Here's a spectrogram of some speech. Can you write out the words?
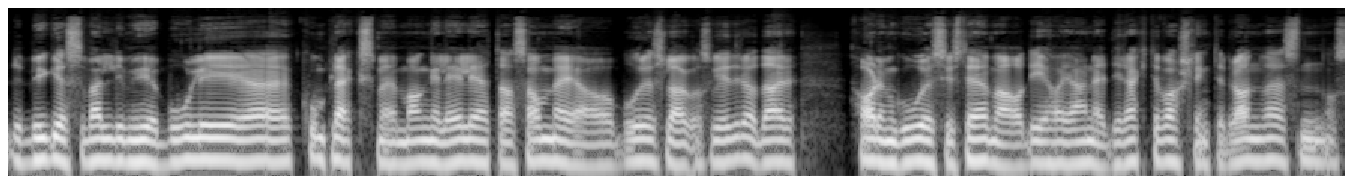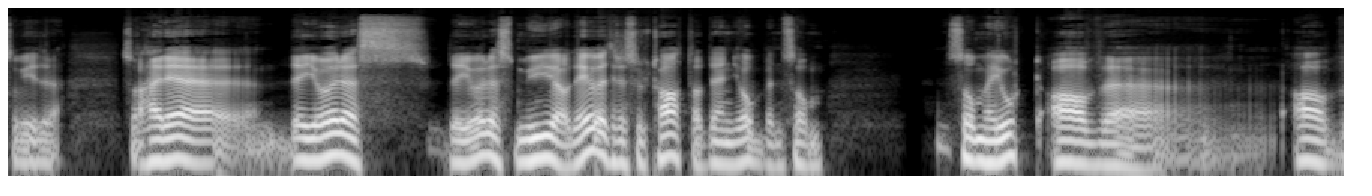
det bygges veldig mye boligkompleks med mange leiligheter, sameier og borettslag osv. Der har de gode systemer, og de har gjerne direktevarsling til brannvesen osv. Så, så her er, det, gjøres, det gjøres mye, og det er jo et resultat av den jobben som, som er gjort av, eh, av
